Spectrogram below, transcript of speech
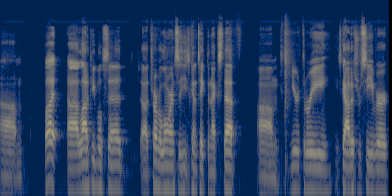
Um, but uh, a lot of people said uh, Trevor Lawrence he's going to take the next step. Um, year three, he's got his receiver.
